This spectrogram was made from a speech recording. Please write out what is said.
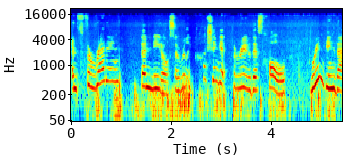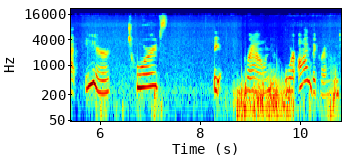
and threading the needle, so really pushing it through this hole, bringing that ear towards the ground or on the ground.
